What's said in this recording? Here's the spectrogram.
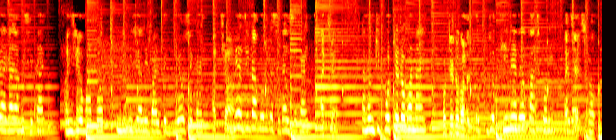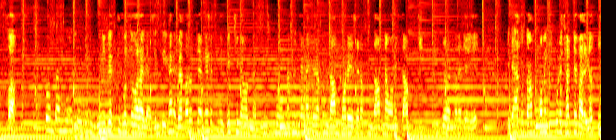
জায়গায় আমি শেখাই। এনজিও মারফত ইন্ডিভিজুয়ালি বাড়িতে গিয়েও শেখাই আচ্ছা। যে যেটা বলবে সেটাই শেখাই আচ্ছা। এমনকি পোর্ট্রেটও বানাই বাটার তো পুজো থিমেরও কাজ করি। আচ্ছা, আচ্ছা। সব বাহ। গুণী ব্যক্তি বলতে পারা যায়। কিন্তু এখানে ব্যাপার হচ্ছে আমি না জিনিসগুলো অন্যান্য জায়গায় যেরকম দাম পড়ে সেরকম দাম না অনেক দাম। কিন্তু আপনারা যে এটা এত দাম কমে কি করে ছাড়তে পারেন আপনি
